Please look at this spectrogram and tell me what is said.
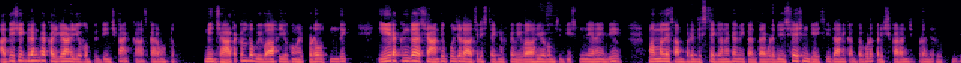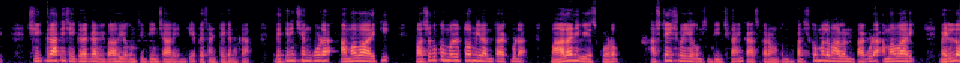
అతి శీఘ్రంగా కళ్యాణ యోగం సిద్ధించడానికి ఆస్కారం ఉంటుంది. మీ జాతకంలో వివాహ యోగం ఎప్పుడవుతుంది? ఏ రకంగా శాంతి పూజలు ఆచరిస్తే కనుక వివాహ యోగం సిద్ధిస్తుంది అనేది మమ్మల్ని సంప్రదిస్తే కనుక మీకు అంతా కూడా విశ్లేషణ చేసి దానికంతా కూడా పరిష్కారం చెప్పడం జరుగుతుంది. శీఘ్రాతి శీఘ్రంగా వివాహ యోగం సిద్ధించాలి అని చెప్పేసి అంటే కనుక ప్రతినిత్యం కూడా అమ్మవారికి పసుపు కొమ్ములతో మీరంతా కూడా మాలని వేసుకోవడం అష్టైశ్వర్య యోగం సిద్ధించడానికి ఆస్కారం ఉంటుంది. పసుకొమ్మల మాలంతా కూడా అమ్మవారి మెడలో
